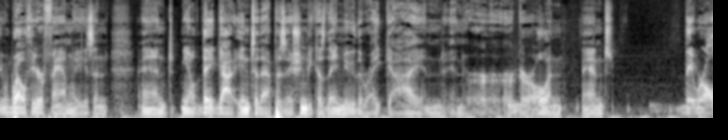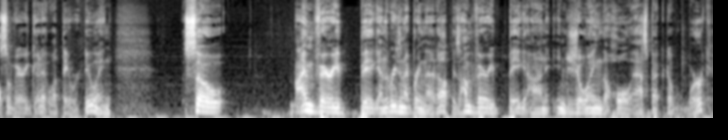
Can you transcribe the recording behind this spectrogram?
wealthier families, and and you know they got into that position because they knew the right guy and and or, or girl, and and they were also very good at what they were doing. So I'm very big, and the reason I bring that up is I'm very big on enjoying the whole aspect of work.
